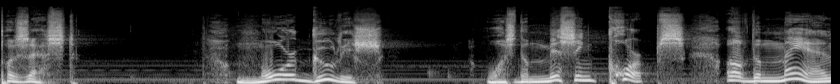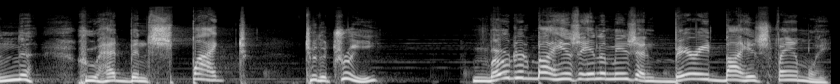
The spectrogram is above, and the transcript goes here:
possessed. More ghoulish was the missing corpse of the man who had been spiked to the tree, murdered by his enemies, and buried by his family.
